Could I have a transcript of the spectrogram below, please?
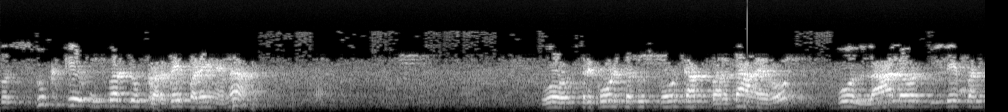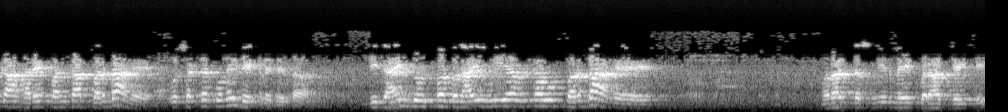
तो सुख के ऊपर जो पर्दे पड़े हैं ना वो त्रिकोण चतुष्कोण का पर्दा है वो वो लाल और पीलेपन का, हरेपन का पर्दा है, वो शक्कर को नहीं देखने देता। डिज़ाइन जो उस पर बनाई हुई है, उसका वो पर्दा है। महाराज, कश्मीर में एक बारात गई थी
